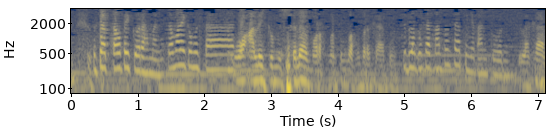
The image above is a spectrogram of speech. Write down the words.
Ustadz Taufikur Rahman. Assalamualaikum Ustadz Waalaikumsalam warahmatullahi wabarakatuh. Sebelum Ustadz pantun saya punya pantun. Silakan.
